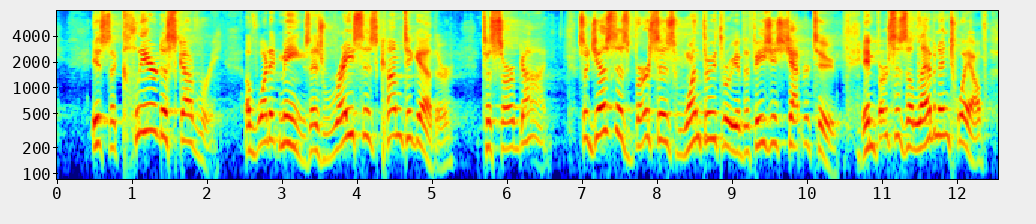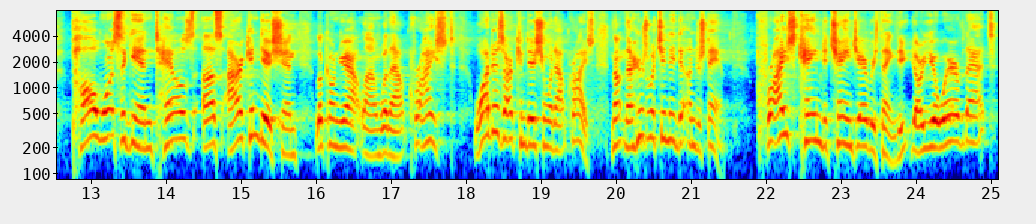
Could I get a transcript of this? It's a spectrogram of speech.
It's a clear discovery of what it means as races come together to serve God. So, just as verses 1 through 3 of Ephesians chapter 2, in verses 11 and 12, Paul once again tells us our condition, look on your outline, without Christ. What is our condition without Christ? Now, now here's what you need to understand Christ came to change everything. Are you aware of that?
